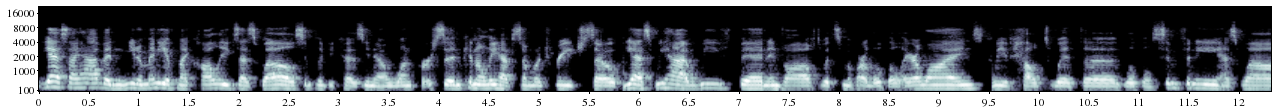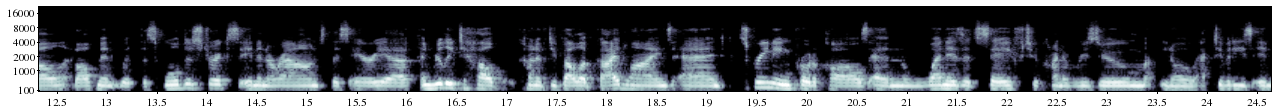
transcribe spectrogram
Yes, I have. And, you know, many of my colleagues as well, simply because, you know, one person can only have so much reach. So, yes, we have. We've been involved with some of our local airlines. We've helped with the local symphony as well, involvement with the school districts in and around this area, and really to help kind of develop guidelines and screening protocols and when is it safe to kind of resume, you know, activities in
